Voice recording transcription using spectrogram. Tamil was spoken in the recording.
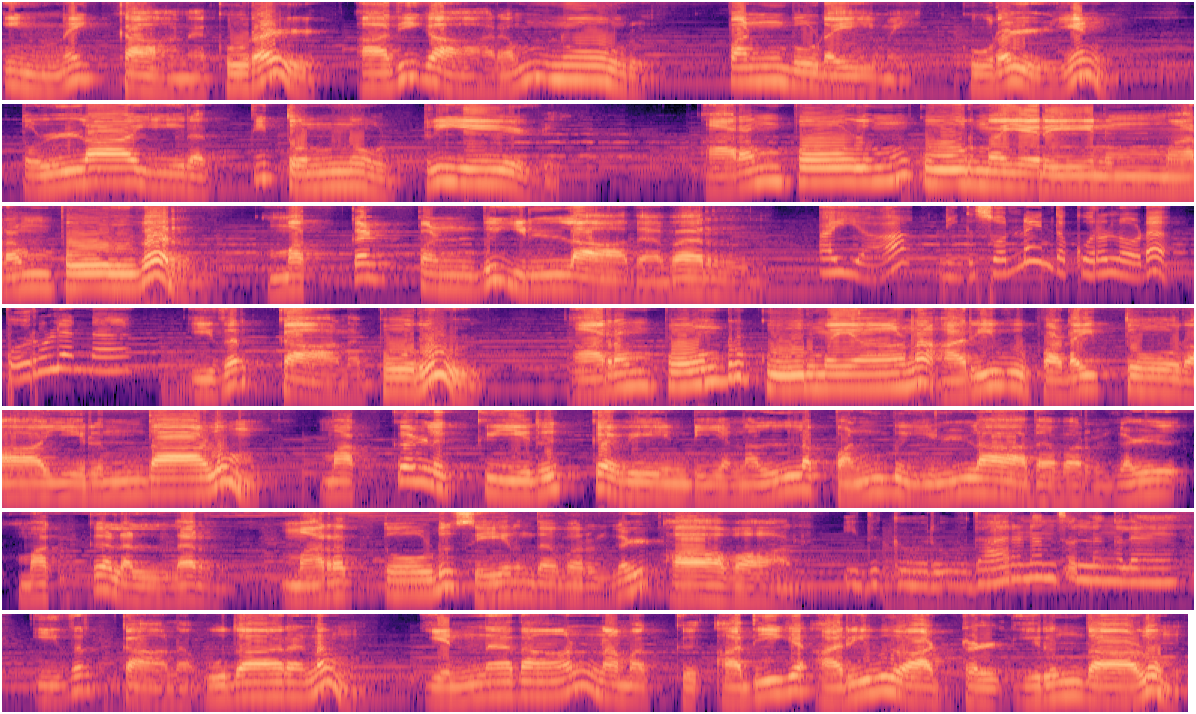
இன்னைக்கான குரல் அதிகாரம் நூறு. பண்புடைமை குரல் எண் தொள்ளாயிரத்தி தொன்னூற்றி ஏழு. அறம்போலும் கூர்மையரேனும் மரம்போல்வர் மக்கட்பண்பு இல்லாதவர். ஐயா நீங்க சொன்ன இந்த குரலோட பொருள் என்ன? இதற்கான பொருள் அறம் போன்று கூர்மையான அறிவு படைத்தோராயிருந்தாலும் மக்களுக்கு இருக்க வேண்டிய நல்ல பண்பு இல்லாதவர்கள் மக்களல்லர். மரத்தோடு சேர்ந்தவர்கள் ஆவார். இதுக்கு ஒரு உதாரணம் சொல்லுங்களேன். இதற்கான உதாரணம் என்னதான் நமக்கு அதிக அறிவு ஆற்றல் இருந்தாலும்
